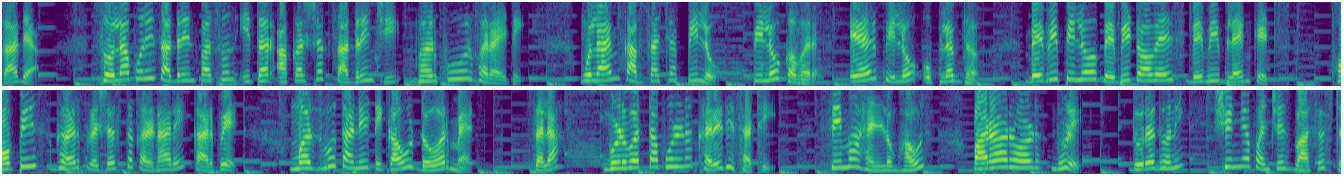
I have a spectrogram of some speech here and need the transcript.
गाद्या. सोलापुरी चादरींपासून इतर आकर्षक चादरींची भरपूर व्हरायटी मुलायम कापसाच्या पिलो पिलो कव्हर एअर पिलो उपलब्ध. Baby pillow baby towels baby blankets. हॉपीस घर प्रशस्त करणारे कार्पेट. मजबूत आणि टिकाऊ डोअर मॅट. चला गुणवत्तापूर्ण खरेदीसाठी Seema handloom house Para road Dhule. दूरध्वनी शून्य पंचवीस बासष्ट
